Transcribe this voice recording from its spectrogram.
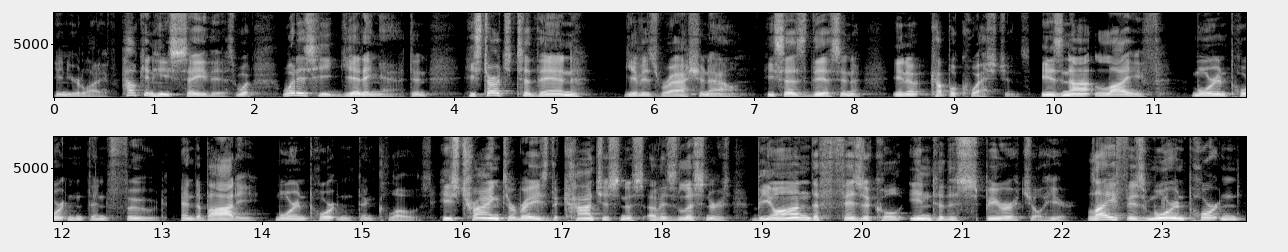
in your life. How can he say this? What, what is he getting at? And he starts to then give his rationale. He says this in a, in a couple questions Is not life more important than food, and the body more important than clothes. He's trying to raise the consciousness of his listeners beyond the physical into the spiritual here. Life is more important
